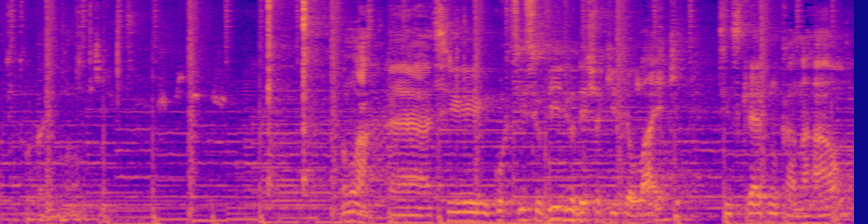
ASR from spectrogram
Deixa eu trocar aqui. Vamos lá, é, se curtisse o vídeo, deixa aqui teu like, se inscreve no canal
